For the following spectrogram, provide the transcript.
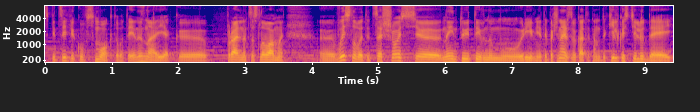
специфіку всмоктувати. Я не знаю, як е, правильно це словами е, висловити. Це щось е, на інтуїтивному рівні. Ти починаєш звикати там до кількості людей,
